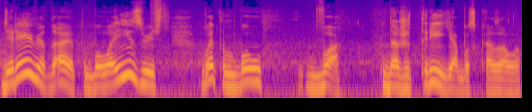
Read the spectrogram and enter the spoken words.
деревья, да, это была известь, в этом был два, даже три, я бы сказала,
